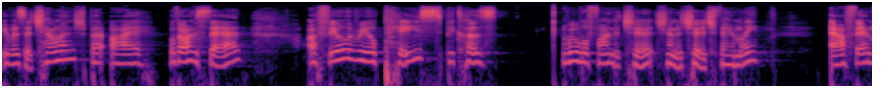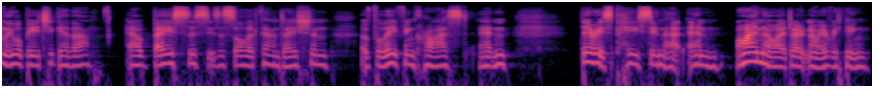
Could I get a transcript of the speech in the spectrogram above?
it was a challenge, but I, although I'm sad, I feel a real peace because we will find a church and a church family. Our family will be together. Our basis is a solid foundation of belief in Christ, and there is peace in that. And I know I don't know everything,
